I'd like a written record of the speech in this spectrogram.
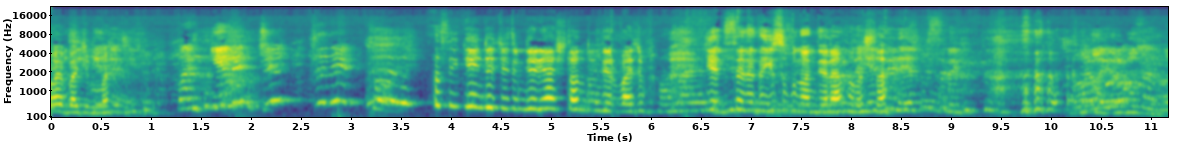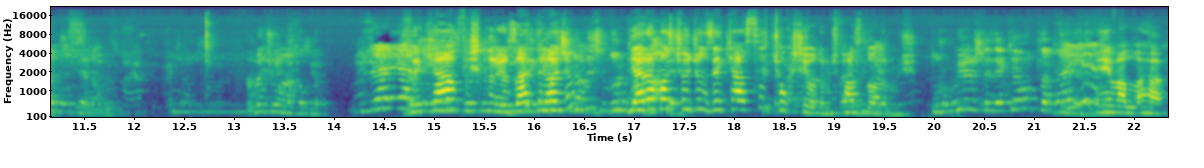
Vay bacım. Bak. Nasıl genceciydim diyor, yaşlandım diyor bacım. 7 senede Yusuf'la diyor arkadaşlar. Ama çok akıllı. Güzel yer. Zeka fışkırıyor. Zaten bacım yaramaz çocuğun zekası çok şey olurmuş, fazla olurmuş. Durmuyor işte zeka duruyor. Eyvallah ha.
